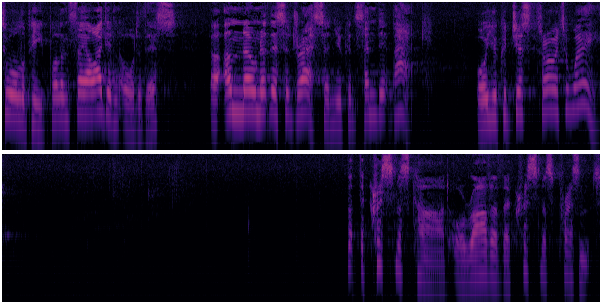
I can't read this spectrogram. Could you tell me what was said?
to all the people and say, Oh, I didn't order this, uh, unknown at this address, and you can send it back. Or you could just throw it away. But the Christmas card, or rather the Christmas present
